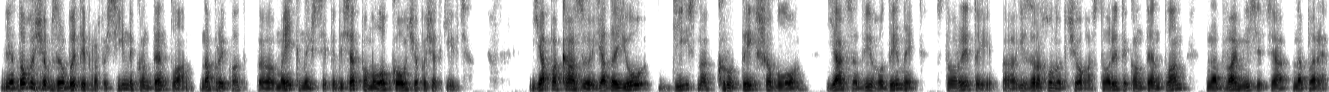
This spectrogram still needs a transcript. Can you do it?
Для того, щоб зробити професійний контент-план, наприклад, е, в моїй книжці 50 помилок коуча початківця. Я показую, я даю дійсно крутий шаблон, як за дві години створити е, і за рахунок чого створити контент-план на два місяці наперед.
